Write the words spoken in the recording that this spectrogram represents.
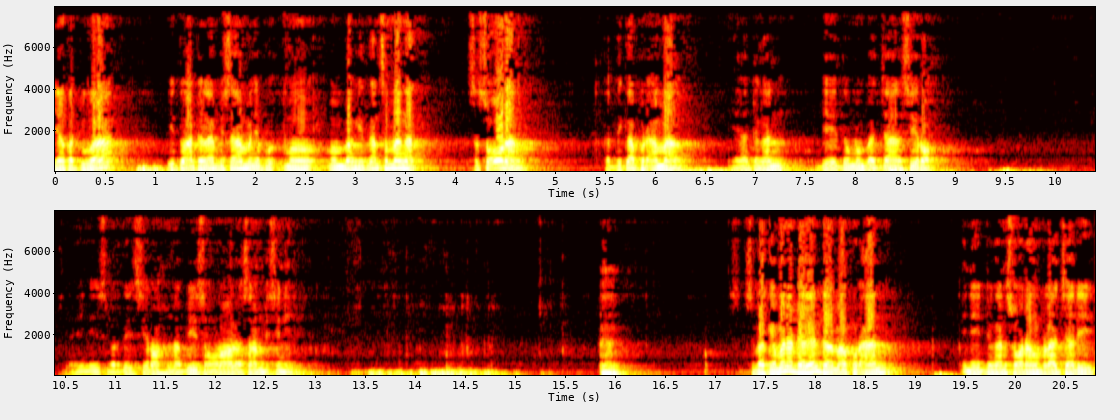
Yang kedua itu adalah bisa menyebut, membangkitkan semangat seseorang ketika beramal, ya dengan dia itu membaca sirah. Ya, ini seperti sirah Nabi Shallallahu Alaihi Wasallam di sini. Sebagaimana dalil dalam Al-Quran, ini dengan seorang pelajari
